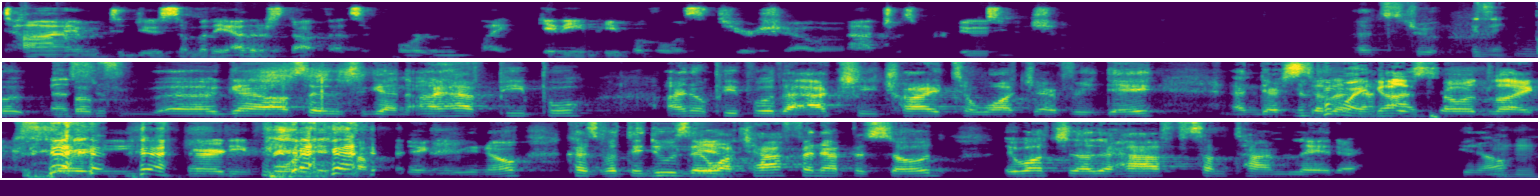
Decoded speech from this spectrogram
time to do some of the other stuff that's important, like getting people to listen to your show and not just producing the show. That's true. Amazing. But That's but true. uh, again, I'll say this again. I have people. I know people that actually try to watch every day, and they're still Oh an God. episode like 30, 30, 40 something. You know, because what they do is they Yeah. watch half an episode, they watch the other half sometime later. You know, Mhm.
